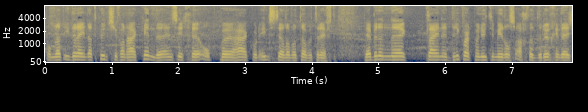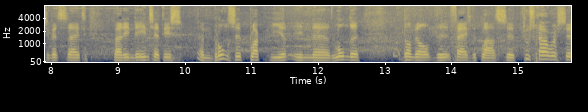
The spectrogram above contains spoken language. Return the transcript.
Omdat iedereen dat kunstje van haar kende. En zich op haar kon instellen wat dat betreft. We hebben een kleine driekwart minuut inmiddels achter de rug in deze wedstrijd. Waarin de inzet is een bronzen plak hier in uh, Londen. Dan wel de vijfde plaats. Uh, toeschouwers, uh,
